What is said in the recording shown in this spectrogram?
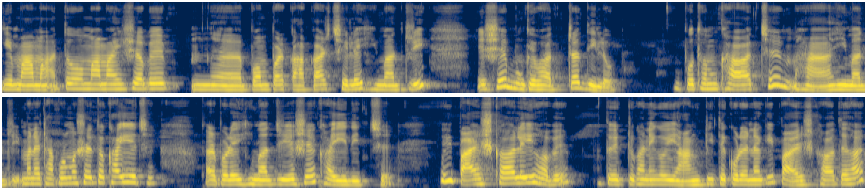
কি মামা। তো মামা হিসাবে পম্পার কাকার ছেলে হিমাদ্রি এসে মুখে ভাতটা দিল। প্রথম খাওয়াচ্ছে হ্যাঁ হিমাদ্রি মানে ঠাকুরমশাই তো খাইয়েছে। তারপরে হিমাদ্রি এসে খাইয়ে দিচ্ছে। ওই পায়েস খাওয়ালেই হবে। তো একটুখানি ওই আংটিতে করে নাকি পায়েস খাওয়াতে হয়।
